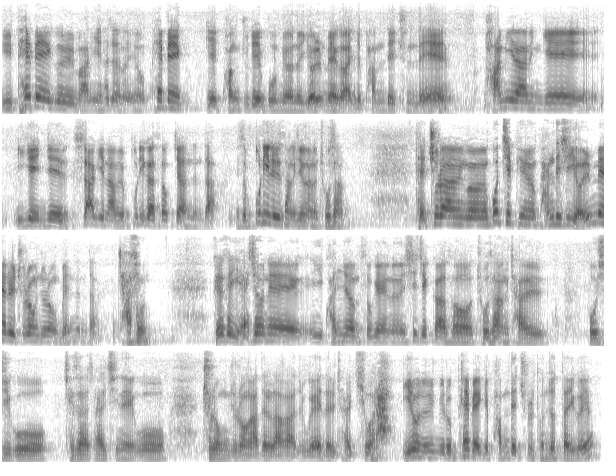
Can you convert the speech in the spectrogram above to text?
이 패백을 많이 하잖아요. 패백의 광주리에 보면은 열매가 이제 밤대추인데 밤이라는 게 이게 이제 싹이 나면 뿌리가 썩지 않는다. 그래서 뿌리를 상징하는 조상. 대추라는 거는 꽃이 피면 반드시 열매를 주렁주렁 맺는다. 자손. 그래서 예전에 이 관념 속에는 시집 가서 조상 잘 모시고 제사 잘 지내고 주렁주렁 아들 낳아가지고 애들 잘 키워라 이런 의미로 패백에 밤대추를 던졌다 이거예요.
